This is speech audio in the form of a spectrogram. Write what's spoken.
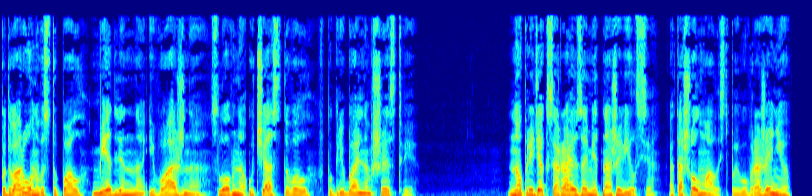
По двору он выступал медленно и важно, словно участвовал в погребальном шествии но, придя к сараю, заметно оживился, отошел малость, по его выражению,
